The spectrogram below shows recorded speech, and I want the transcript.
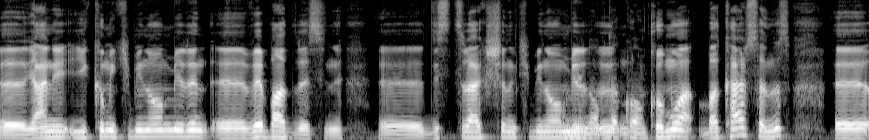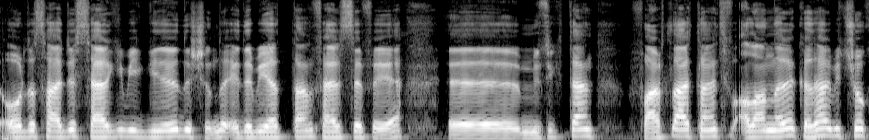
Ee, yani Yıkım 2011'in e, web adresini e, distraction2011.com'u bakarsanız e, orada sadece sergi bilgileri dışında edebiyattan felsefeye, e, müzikten farklı alternatif alanlara kadar birçok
